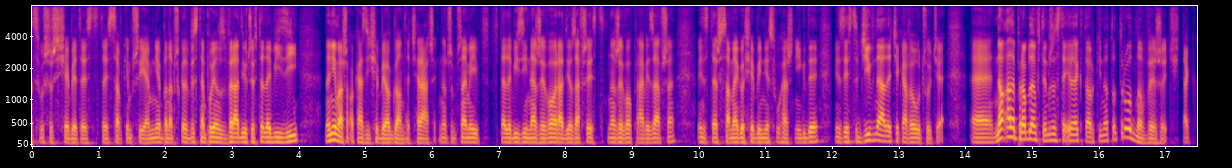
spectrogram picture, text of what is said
słyszysz siebie, to jest, to jest całkiem przyjemnie, bo na przykład występując w radiu czy w telewizji, no nie masz okazji siebie oglądać raczej. Znaczy przynajmniej w telewizji na żywo, radio zawsze jest na żywo, prawie zawsze, więc też samego siebie nie słuchasz nigdy, więc jest to dziwne, ale ciekawe uczucie. E, no ale problem w tym, że z tej lektorki, no to trudno wyżyć, tak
